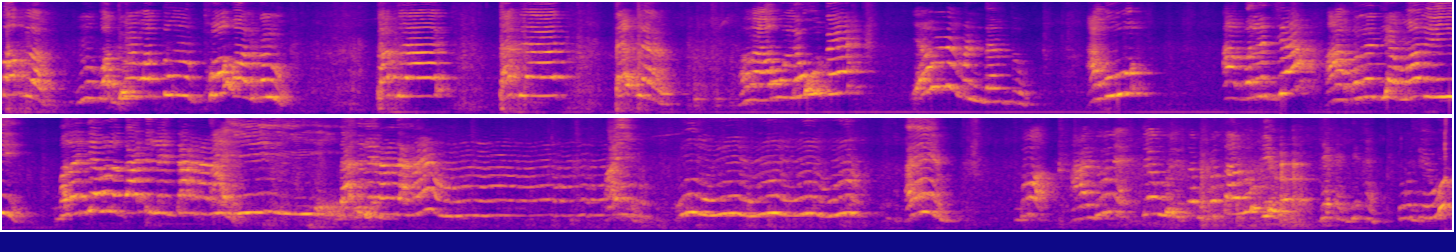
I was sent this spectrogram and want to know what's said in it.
તબલત હું બધું વાતું હું થોવાલ કરું તબલત તબલત તબલત હવે આવું લેવું તે એવું ને મને દંતું આવું આ બલજિયા આ બલજિયા મારે ઈ બલજિયા ઓલો ગાડી લઈને તાના લે ગાડી લઈને તાના આઈ આઈ બો આલુ ને કેવું રીતે બતાવું દેવું દેખાય દેખાય તો દેવું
